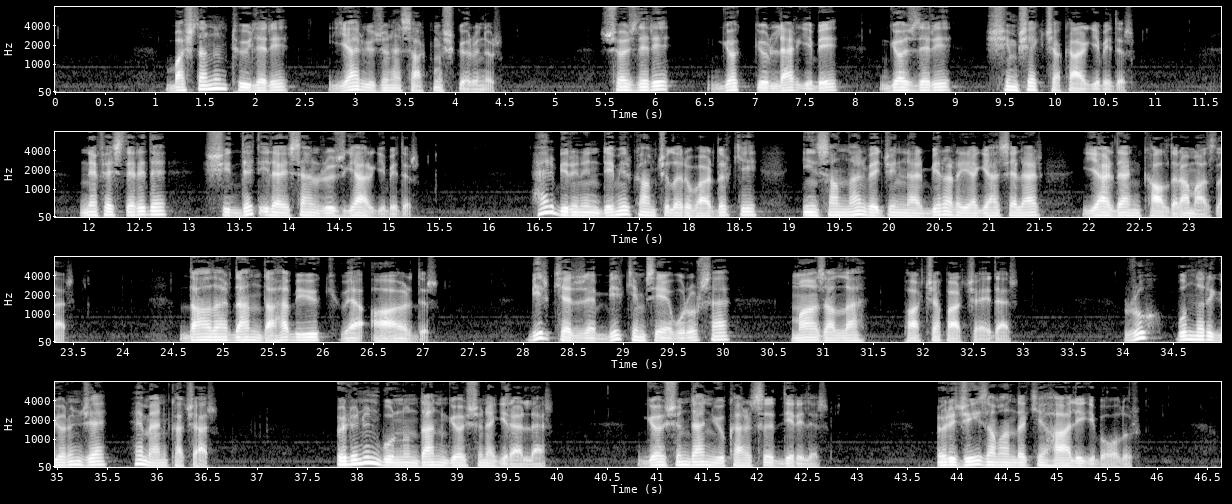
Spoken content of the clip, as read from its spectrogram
Başlarının tüyleri yeryüzüne sarkmış görünür. Sözleri gök gürler gibi, gözleri şimşek çakar gibidir. Nefesleri de şiddet ile esen rüzgar gibidir. Her birinin demir kamçıları vardır ki insanlar ve cinler bir araya gelseler yerden kaldıramazlar. Dağlardan daha büyük ve ağırdır. Bir kere bir kimseye vurursa maazallah parça parça eder. Ruh bunları görünce hemen kaçar. Ölünün burnundan göğsüne girerler. Göğsünden yukarısı dirilir. Öleceği zamandaki hali gibi olur.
